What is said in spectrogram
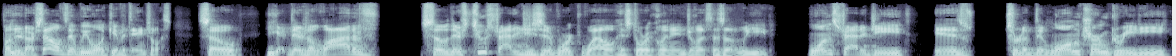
fund it ourselves, and we won't give it to AngelList. So you get, there's a lot of so there's two strategies that have worked well historically in AngelList as a lead. One strategy is sort of the long term greedy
